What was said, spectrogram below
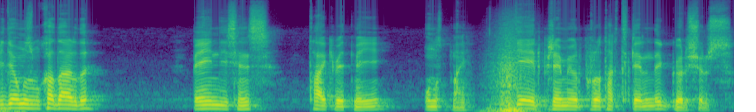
Videomuz bu kadardı. Beğendiyseniz takip etmeyi unutmayın. Diğer Premiere Pro taktiklerinde görüşürüz.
